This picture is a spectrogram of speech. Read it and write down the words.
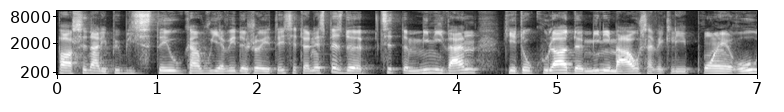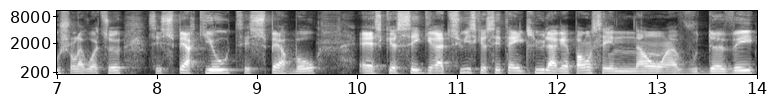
passer dans les publicités ou quand vous y avez déjà été. C'est une espèce de petite minivan qui est aux couleurs de Minnie Mouse avec les points rouges sur la voiture. C'est super cute, c'est super beau. Est-ce que c'est gratuit? Est-ce que c'est inclus? La réponse est non. Hein. Vous devez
